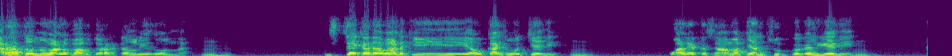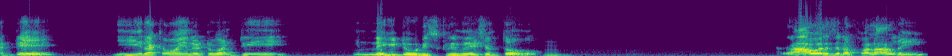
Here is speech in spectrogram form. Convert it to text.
అర్హత ఉన్న వాళ్ళు మాకు దొరకటం లేదు అన్నారు. ఇస్తే కదా వాళ్ళకి అవకాశం వచ్చేది. వాళ్ళ యొక్క సామర్థ్యాన్ని చూపుకోగలిగేది. అంటే ఈ రకమైనటువంటి నెగిటివ్ డిస్క్రిమినేషన్తో ఉమ్, రావలసిన ఫలాల్ని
